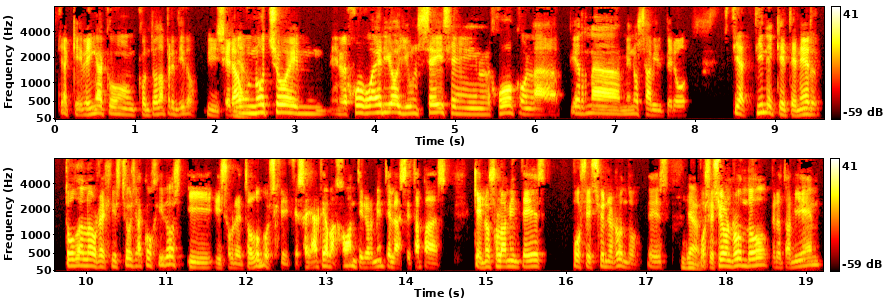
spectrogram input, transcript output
que venga con, todo aprendido. Y será un 8 en, el juego aéreo y un 6 en el juego con la pierna menos hábil, pero hostia, tiene que tener todos los registros ya cogidos y, sobre todo pues que, se haya trabajado anteriormente en las etapas, que no solamente es posesión en rondo, es posesión rondo, pero también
